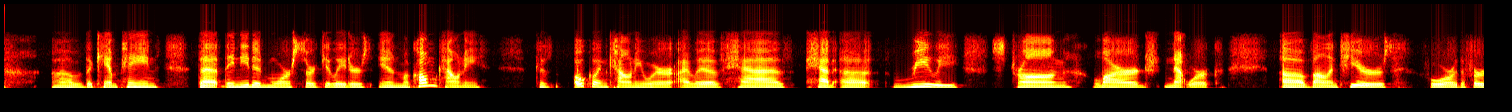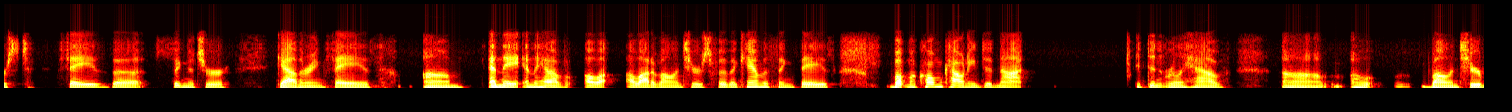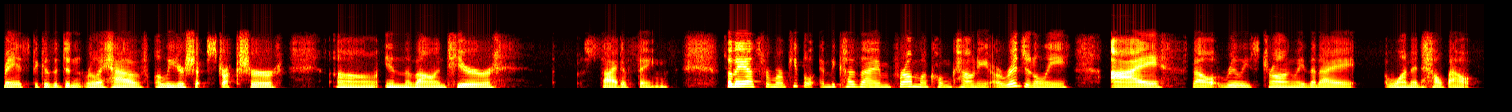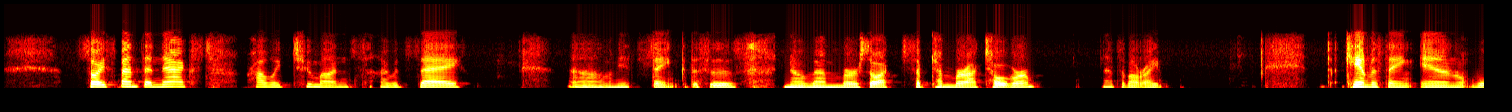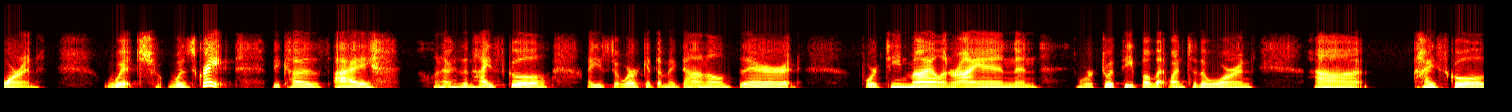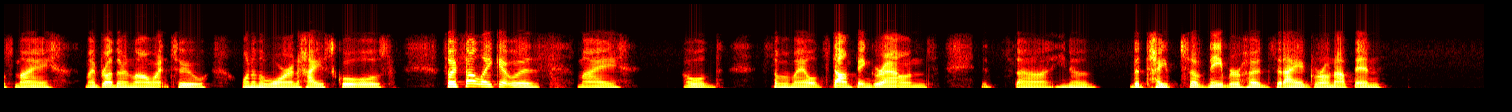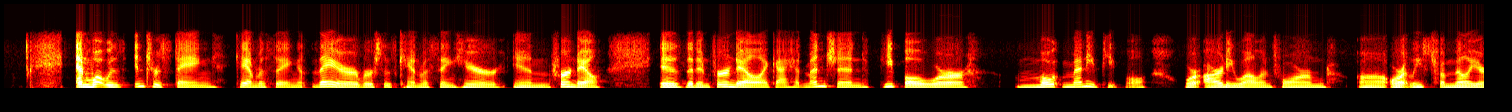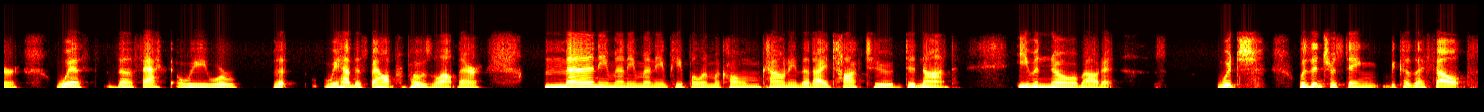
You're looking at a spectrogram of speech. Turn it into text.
of the campaign that they needed more circulators in Macomb County because Oakland County, where I live, has had a really strong, large network of volunteers for the first phase, the signature gathering phase. Um, and they and they have a lot, a lot of volunteers for the canvassing phase, but Macomb County did not. It didn't really have uh, a volunteer base because it didn't really have a leadership structure uh, in the volunteer side of things. So they asked for more people, and because I'm from Macomb County originally, I felt really strongly that I wanted to help out. So I spent the next probably two months, I would say, uh, let me think. This is November, so September, October. That's about right. Canvassing in Warren, which was great because I, when I was in high school, I used to work at the McDonald's there at 14 Mile and Ryan, and worked with people that went to the Warren uh, high schools. My my brother-in-law went to one of the Warren high schools so I felt like it was my old, some of my old stomping grounds. It's, uh, you know, the types of neighborhoods that I had grown up in. And what was interesting canvassing there versus canvassing here in Ferndale is that in Ferndale, like I had mentioned, people were, mo- many people were already well informed uh, or at least familiar with the fact that we were we had this ballot proposal out there. Many, many, many people in Macomb County that I talked to did not even know about it, which was interesting because I felt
